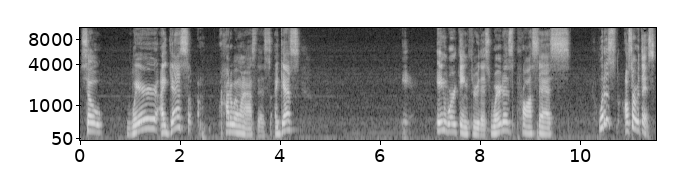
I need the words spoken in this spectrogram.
so where I guess how do I want to ask this? I guess in working through this, where does process what does I'll start with this.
